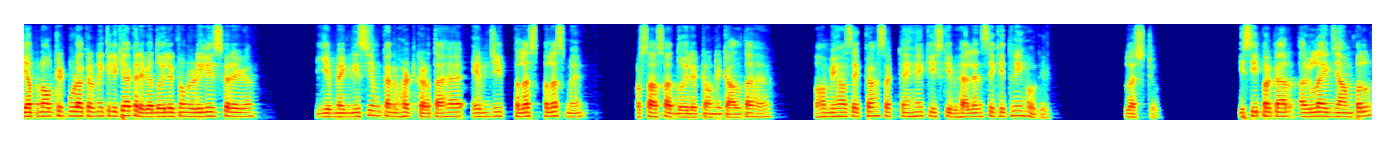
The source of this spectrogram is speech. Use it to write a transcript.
ये अपना ऑक्टेट पूरा करने के लिए क्या करेगा? दो इलेक्ट्रॉन रिलीज़ करेगा। ये मैग्नीशियम कन्वर्ट करता है एम प्लस प्लस में और साथ साथ दो इलेक्ट्रॉन निकालता है। तो हम यहाँ से कह सकते हैं कि इसकी वैलेंसी कितनी होगी? प्लस टू इसी प्रकार अगला एग्ज़ाम्पल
